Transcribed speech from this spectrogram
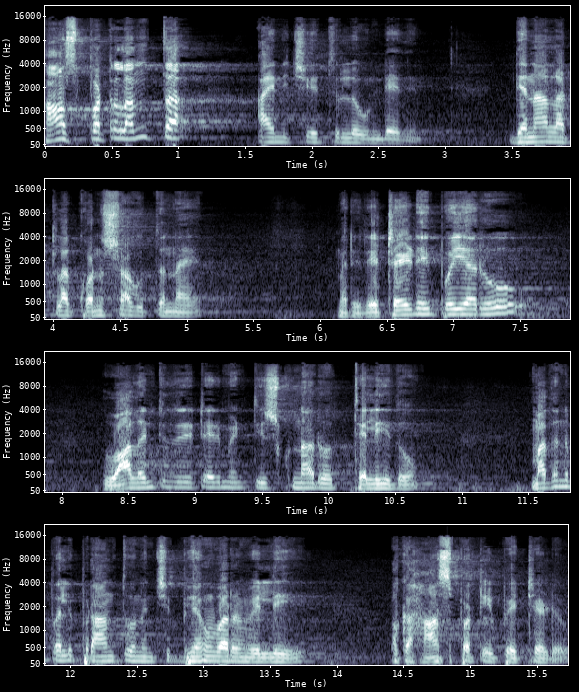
హాస్పిటల్ అంతా ఆయన చేతుల్లో ఉండేది. దినాలు అట్లా కొనసాగుతున్నాయి. మరి రిటైర్డ్ అయిపోయారు? వాలంటీర్ రిటైర్మెంట్ తీసుకున్నారో తెలియదు మదనపల్లి ప్రాంతం నుంచి భీమవరం వెళ్ళి ఒక హాస్పిటల్ పెట్టాడు.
